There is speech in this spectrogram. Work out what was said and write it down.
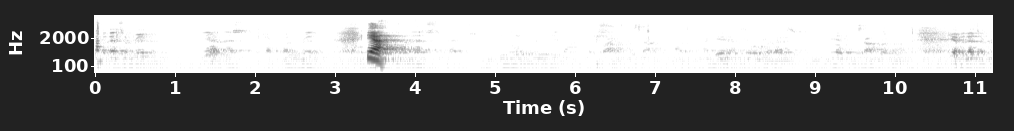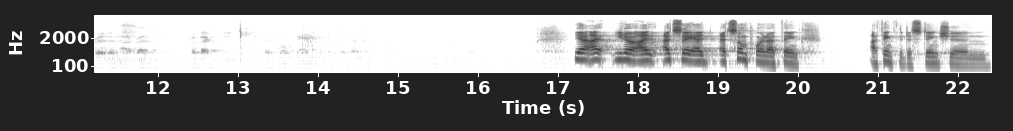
But that's a rhythm. Yeah, that's, we're talking about a rhythm. Yeah. Yeah, but that's a rhythm, not a regimen. Go back to the, the first one. It's a regimen. Yeah, I, you know, I, I'd say at, at some point, I think, I think the distinction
